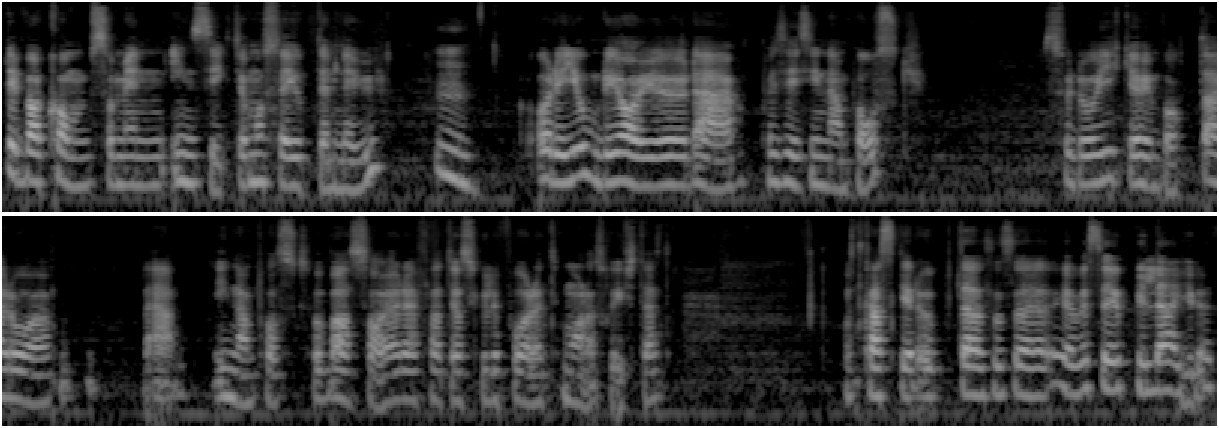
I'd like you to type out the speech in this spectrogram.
det bara kom som en insikt. Jag måste säga upp den nu. Mm. Och det gjorde jag ju där precis innan påsk. Så då gick jag ju bort där då där innan påsk. Så bara sa jag det för att jag skulle få den till månadsskiftet. Och traskade upp där så sa jag, jag vill säga upp min lägenhet.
